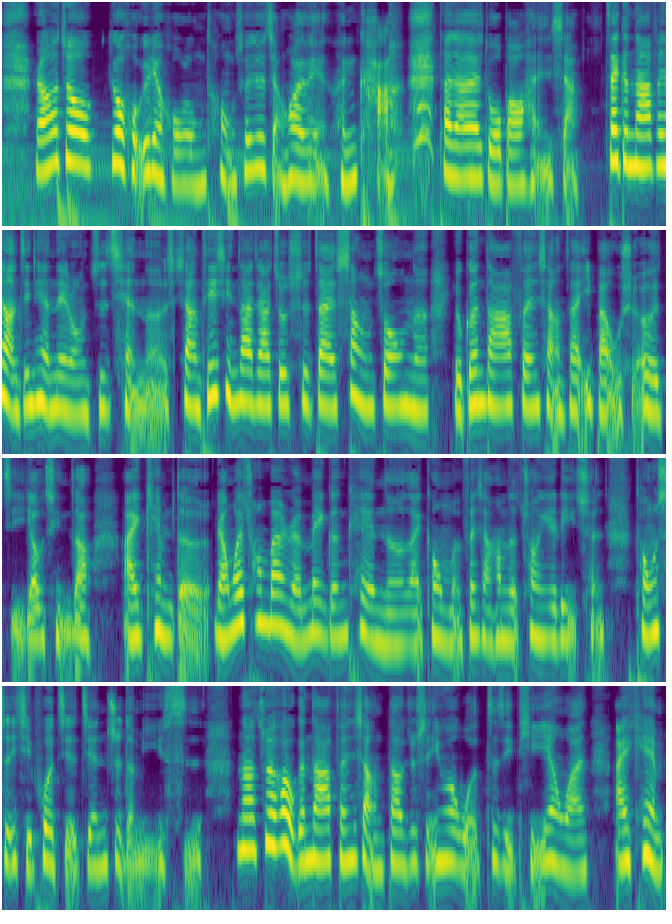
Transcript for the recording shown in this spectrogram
然后就又喉有点喉咙痛，所以就讲话有点很卡，大家再多包涵一下。在跟大家分享今天的内容之前呢，想提醒大家，就是在上周呢，有跟大家分享，在一百五十二集邀请到 iCam 的两位创办人 May 跟 Ken 呢，来跟我们分享他们的创业历程，同时一起破解监制的迷思。那最后我跟大家分享到，就是因为我自己体验完 iCam。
